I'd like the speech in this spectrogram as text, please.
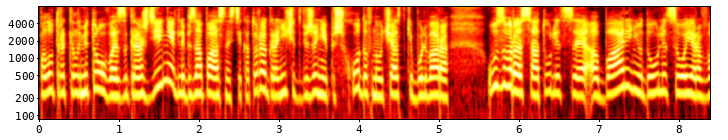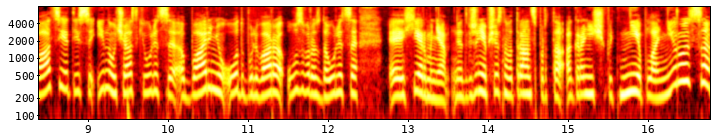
полуторакилометровое заграждение для безопасности, которое ограничит движение пешеходов на участке бульвара Узворос от улицы Бариню до улицы Ойера-Вациетиса и на участке улицы Бариню от бульвара Узворос до улицы э, Херманя. Движение общественного транспорта ограничивать не планируется,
